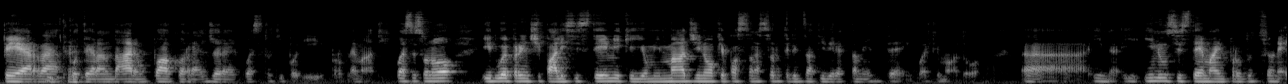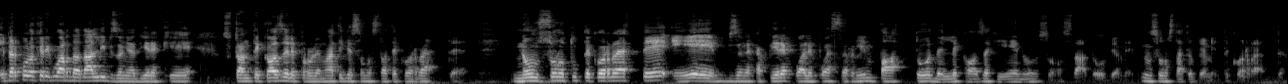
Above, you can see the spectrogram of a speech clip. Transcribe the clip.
per okay. poter andare un po' a correggere questo tipo di problematiche. Questi sono i due principali sistemi che io mi immagino che possano essere utilizzati direttamente in qualche modo uh, in, in, un sistema in produzione. E per quello che riguarda Dalli bisogna dire che su tante cose le problematiche sono state corrette. Non sono tutte corrette e bisogna capire quale può essere l'impatto delle cose che non sono state ovviamente, non sono state ovviamente corrette.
